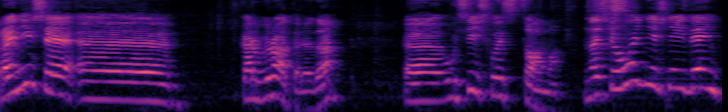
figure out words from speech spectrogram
Раніше е, карбюратори, да? е, усі йшли з сама. На сьогоднішній день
